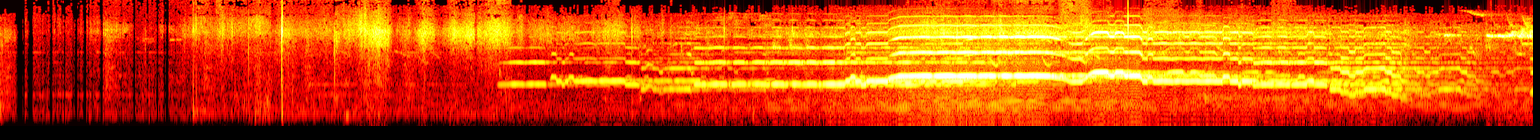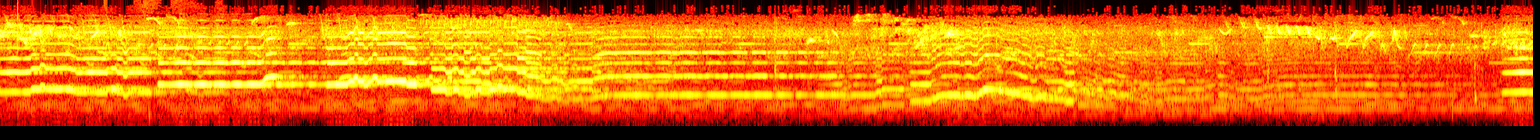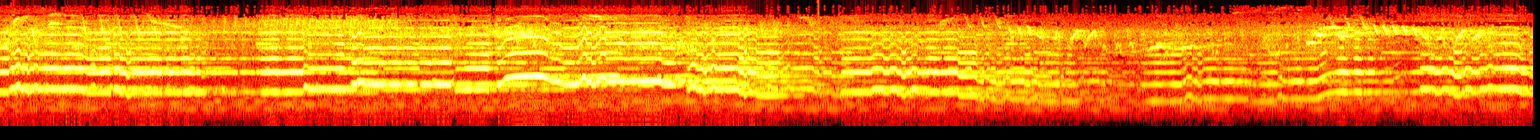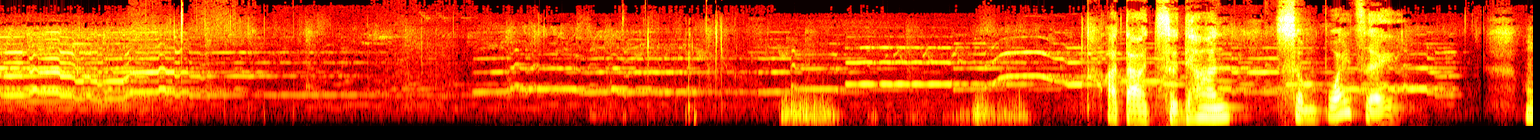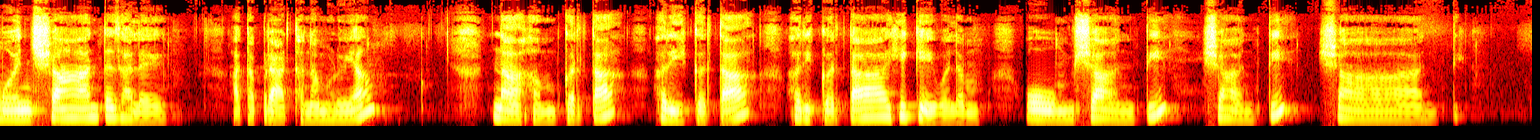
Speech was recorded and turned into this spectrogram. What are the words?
आता आजचं ध्यान संपवायचं आहे मन शांत झालंय. आता प्रार्थना म्हणूया. नाहम करता हरि करता हरि करता हि केवलम. ओम शांती शांती शांती.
